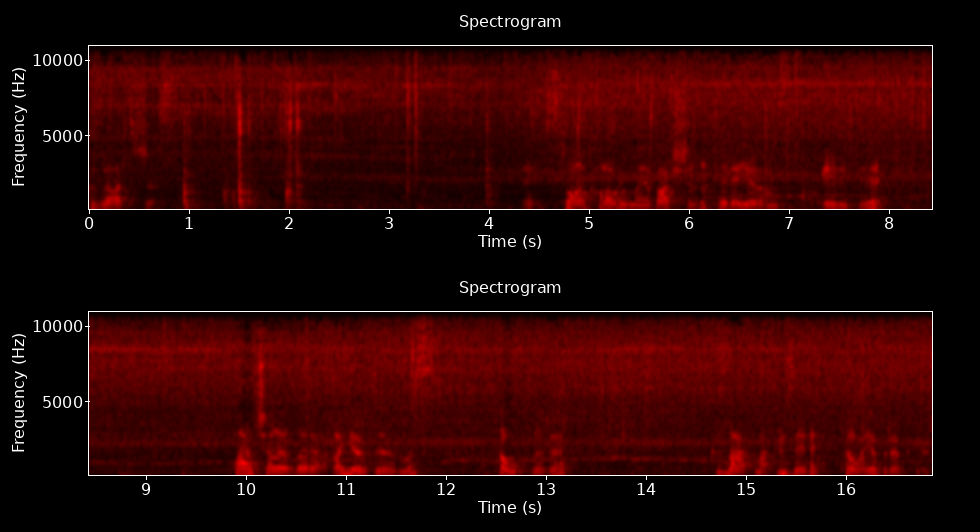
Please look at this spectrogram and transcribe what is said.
kızartacağız. Evet, soğan kavrulmaya başladı. Tereyağımız eridi. Parçalara ayırdığımız tavukları kızartmak üzere tavaya bırakıyoruz.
